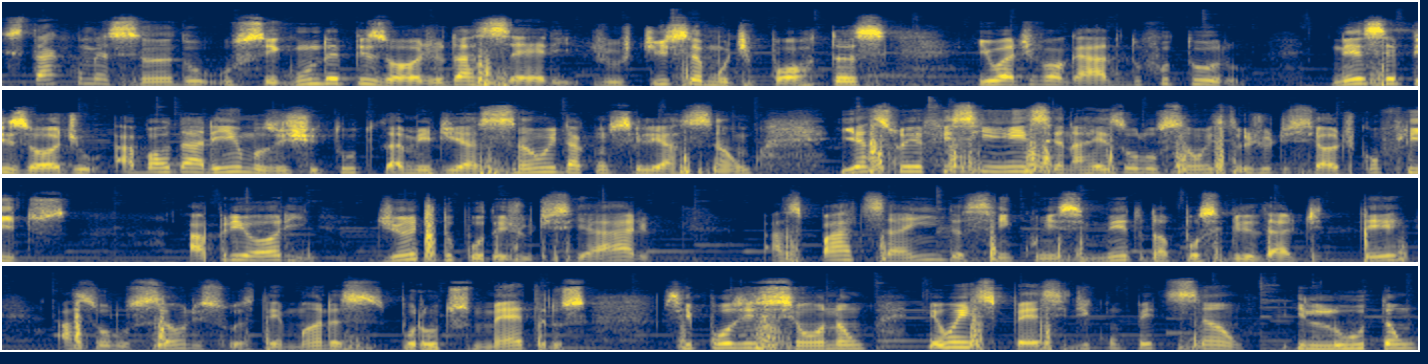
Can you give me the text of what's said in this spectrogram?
está começando o segundo episódio da série Justiça Multiportas e o Advogado do Futuro. Nesse episódio abordaremos o Instituto da Mediação e da Conciliação e a sua eficiência na resolução extrajudicial de conflitos. A priori, diante do Poder Judiciário, as partes, ainda sem conhecimento da possibilidade de ter a solução de suas demandas por outros métodos, se posicionam em uma espécie de competição e lutam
